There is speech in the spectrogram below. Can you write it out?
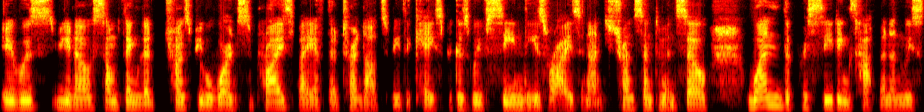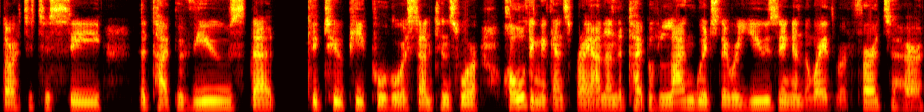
it was, you know, something that trans people weren't surprised by if that turned out to be the case because we've seen these rise in anti-trans sentiment. So when the proceedings happened and we started to see the type of views that the two people who were sentenced were holding against Brianna and the type of language they were using and the way they referred to her,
